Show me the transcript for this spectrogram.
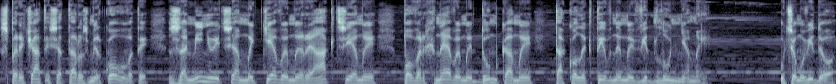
сперечатися та розмірковувати замінюється миттєвими реакціями, поверхневими думками та колективними відлуннями? У цьому відео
